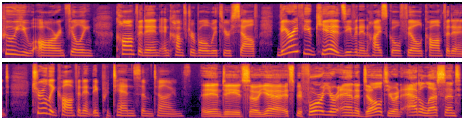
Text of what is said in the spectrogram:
who you are and feeling confident and comfortable with yourself. Very few kids, even in high school, feel confident, truly confident. They pretend sometimes. Indeed. So, yeah, it's before you're an adult, you're an adolescent.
